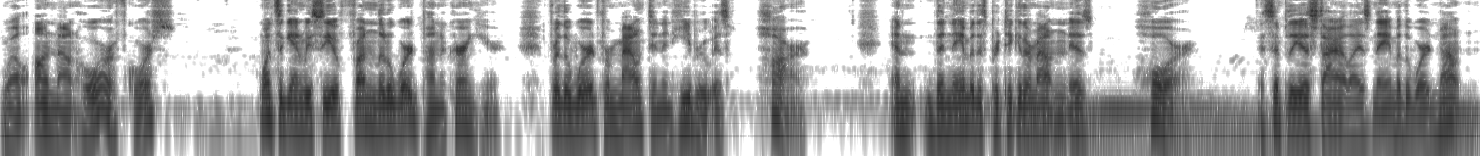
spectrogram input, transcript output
Well, on Mount Hor, of course. Once again, we see a fun little word pun occurring here for the word for mountain in Hebrew is har. And the name of this particular mountain is Hor. It's simply a stylized name of the word mountain.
